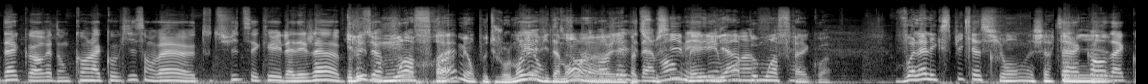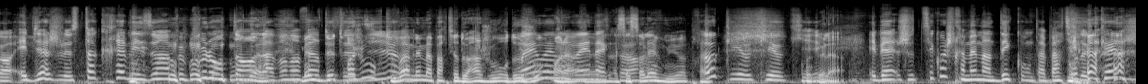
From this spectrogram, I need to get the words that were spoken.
D'accord. Et donc quand la coquille s'en va euh, tout de suite, c'est qu'il a déjà Il est plusieurs moins jours, frais, quoi. mais on peut toujours le manger Oui, évidemment, le il n'y a pas de souci, mais mais, il il est est un moins peu moins frais quoi. Voilà l'explication, chère Camille. D'accord, d'accord. Eh bien, je stockerai mes œufs un peu plus longtemps Voilà. avant d'en faire deux, des trois jours, tu vois, même à partir de un jour, deux Ouais, jours, ouais, voilà, ouais, ça- ça s'enlève mieux après. Ok, ok, ok. Donc, voilà. Eh bien, je tu sais quoi, je ferai même un décompte. À partir de quel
